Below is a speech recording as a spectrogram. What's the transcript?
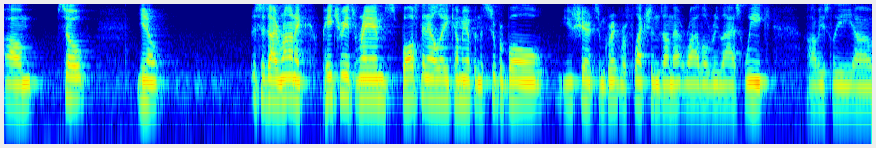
um, so you know this is ironic. Patriots, Rams, Boston, LA coming up in the Super Bowl. You shared some great reflections on that rivalry last week. Obviously, uh,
